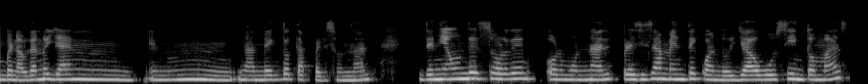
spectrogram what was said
bueno, hablando ya en, una anécdota personal, tenía un desorden hormonal precisamente cuando ya hubo síntomas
